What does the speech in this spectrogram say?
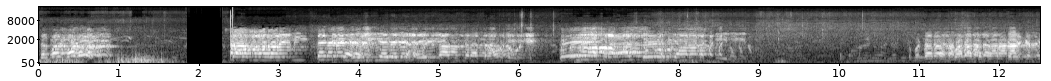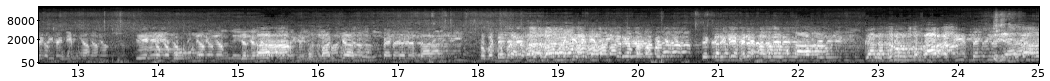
ਸਰਪੰਚ ਸਾਹਿਬ ਤਿੰਨ ਤਹਿਸੀਲ ਦੇ ਵਿੱਚ ਹਰੇਕ ਸਾਲ ਦੀ ਤਰ੍ਹਾਂ ਕਰਾਉਣਗੇ 2 ਅਪ੍ਰੈਲ 2025 ਨੂੰ ਤੇ ਵੱਡਾ ਧੰਨਵਾਦ। ਆ ਸਰਦਾਰ ਗਣਕ ਸਿੰਘ ਦੀ ਕੁੜੀਆਂ ਏਕਮ ਮੋਦੀਆਂ ਜਗਤਾਰ ਸਿੰਘ ਸਰਪੰਚ ਪਿੰਡ ਨਗਾਰੀ ਤੋਂ ਵੱਡੇ ਧੰਨਵਾਦ ਲਾਉਣ ਜੀ ਹਰਮਾਨੀ ਕਰਿਓ ਬਾਬਾ ਮੇਰਾ ਤੇ ਕਰੀਏ ਫਿਰ ਅਗਲੇ ਮੁਕਾਬਲੇ ਦੀ ਗੱਲ ਜ਼ਰੂਰ ਸਰਦਾਰ ਅਜੀਤ ਸਿੰਘ ਜੀ ਜੈਲਦਾਰ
